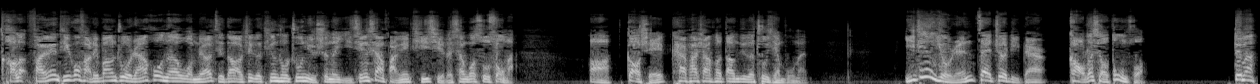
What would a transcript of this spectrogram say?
好了，法院提供法律帮助，然后呢，我们了解到这个听众朱女士呢已经向法院提起了相关诉讼了，啊，告谁？开发商和当地的住建部门。一定有人在这里边搞了小动作，对吗？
